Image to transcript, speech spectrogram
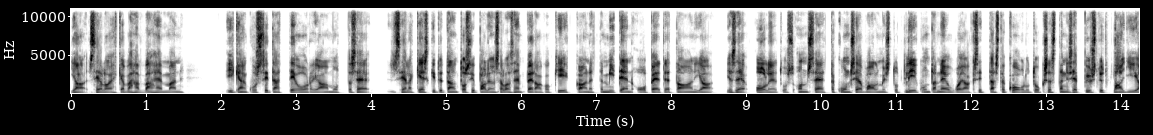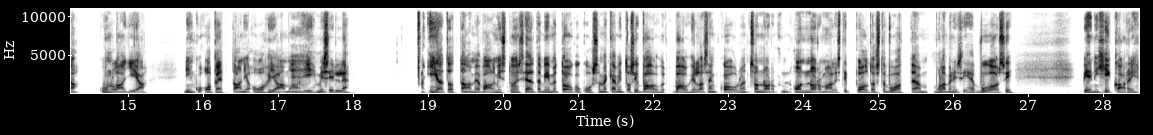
ja siellä on ehkä vähän vähemmän ikään kuin sitä teoriaa, mutta se siellä keskitytään tosi paljon sellaiseen pedagogiikkaan, että miten opetetaan ja, ja se oletus on se, että kun siellä valmistut liikuntaneuvojaksi tästä koulutuksesta, niin se pystyt lajia kun lajia niin kuin opettaan ja ohjaamaan mm. ihmisille. Ja tota, me valmistuin sieltä viime toukokuussa, me kävin tosi vauhilla sen koulun, että se on, nor- on normaalisti puolitoista vuotta ja mulla meni siihen vuosi pieni hikari,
